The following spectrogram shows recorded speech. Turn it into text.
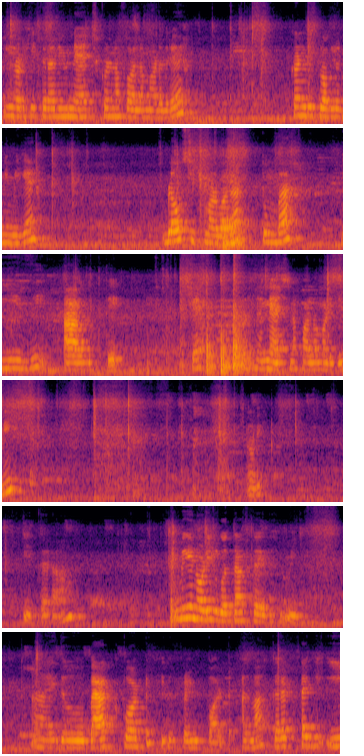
ಇಲ್ಲಿ ನೋಡಿ, ಈ ಥರ ನೀವು ನ್ಯಾಚ್ಗಳನ್ನ ಫಾಲೋ ಮಾಡಿದ್ರೆ ಖಂಡಿತವಾಗ್ಲೂ ನಿಮಗೆ ಬ್ಲೌಸ್ ಸ್ಟಿಚ್ ಮಾಡುವಾಗ ತುಂಬ ಈಸಿ ಆಗುತ್ತೆ. ಓಕೆ ನೋಡಿ, ನಾನು ನ್ಯಾಚ್ನ ಫಾಲೋ ಮಾಡಿದ್ದೀನಿ. ನೋಡಿ, ಈ ಥರ ನಿಮಗೆ ನೋಡಿ, ಇಲ್ಲಿ ಗೊತ್ತಾಗ್ತಾ ಇದೆ ನಿಮಗೆ. ಇದು ಬ್ಯಾಕ್ ಪಾರ್ಟ್ ಇದು ಫ್ರಂಟ್ ಪಾರ್ಟ್ ಅಲ್ವಾ? ಕರೆಕ್ಟಾಗಿ ಈ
